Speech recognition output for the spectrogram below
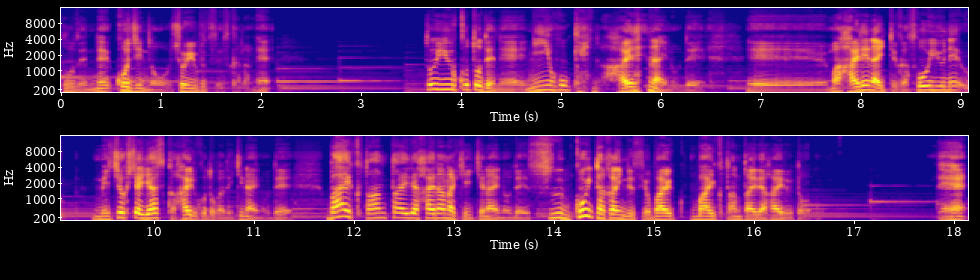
当然ね個人の所有物ですからね。ということでね任意保険が入れないので、えー、まあ入れないっていうかそういうねめちゃくちゃ安く入ることができないのでバイク単体で入らなきゃいけないのですっごい高いんですよバイクバイク単体で入ると。ね。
